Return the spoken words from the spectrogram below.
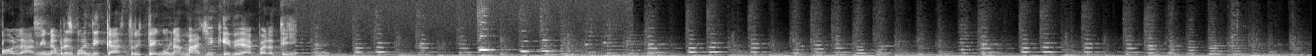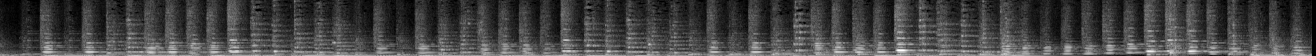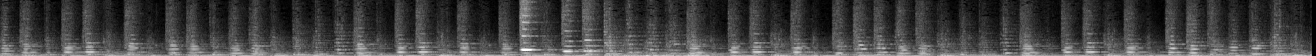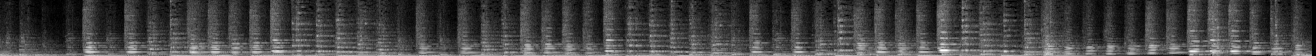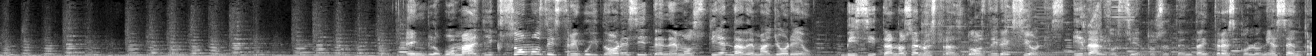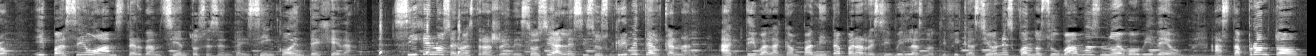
Hola, mi nombre es Wendy Castro y tengo una Magic idea para ti. En Globo Magic somos distribuidores y tenemos tienda de mayoreo. Visítanos en nuestras dos direcciones, Hidalgo 173 Colonia Centro y Paseo Ámsterdam 165 en Tejeda. Síguenos en nuestras redes sociales y suscríbete al canal. Activa la campanita para recibir las notificaciones cuando subamos nuevo video. ¡Hasta pronto!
